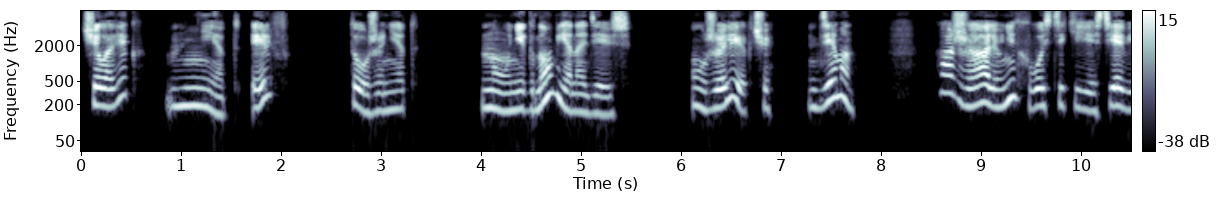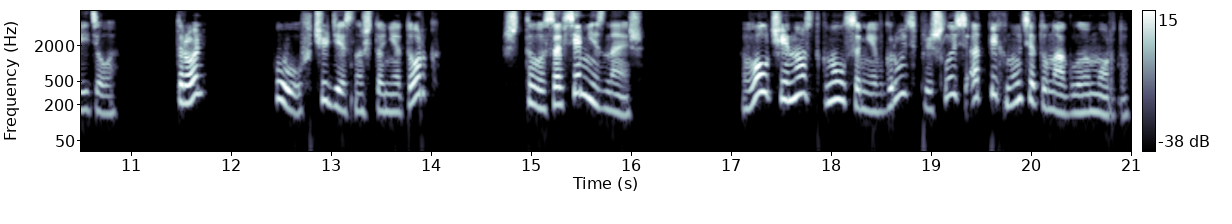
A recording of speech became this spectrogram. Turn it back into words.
Человек? Нет. Эльф? Тоже нет. Ну, не гном, я надеюсь. Уже легче. Демон? А жаль, у них хвостики есть, я видела. Тролль? Уф, чудесно, что нет орк. Что, совсем не знаешь? Волчий нос ткнулся мне в грудь, пришлось отпихнуть эту наглую морду.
